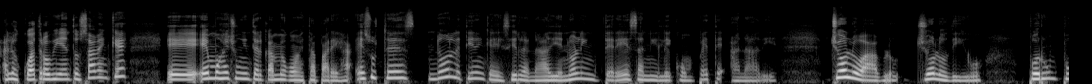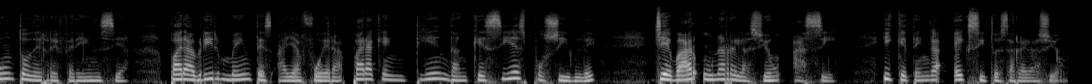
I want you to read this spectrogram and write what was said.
a los cuatro vientos, ¿saben qué? Eh, hemos hecho un intercambio con esta pareja. Eso ustedes no le tienen que decir a nadie, no le interesa ni le compete a nadie. Yo lo hablo, yo lo digo por un punto de referencia, para abrir mentes allá afuera, para que entiendan que sí es posible llevar una relación así y que tenga éxito esa relación.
